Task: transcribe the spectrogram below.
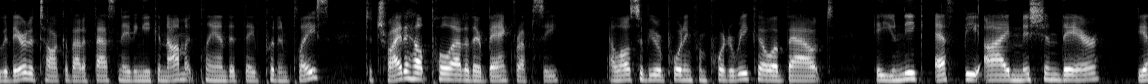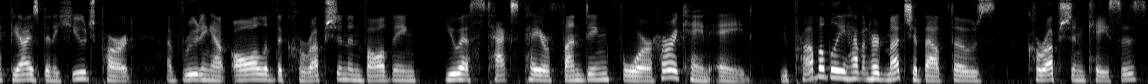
were there to talk about a fascinating economic plan that they've put in place to try to help pull out of their bankruptcy. I'll also be reporting from Puerto Rico about a unique FBI mission there. The FBI has been a huge part of rooting out all of the corruption involving U.S. taxpayer funding for hurricane aid. You probably haven't heard much about those corruption cases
